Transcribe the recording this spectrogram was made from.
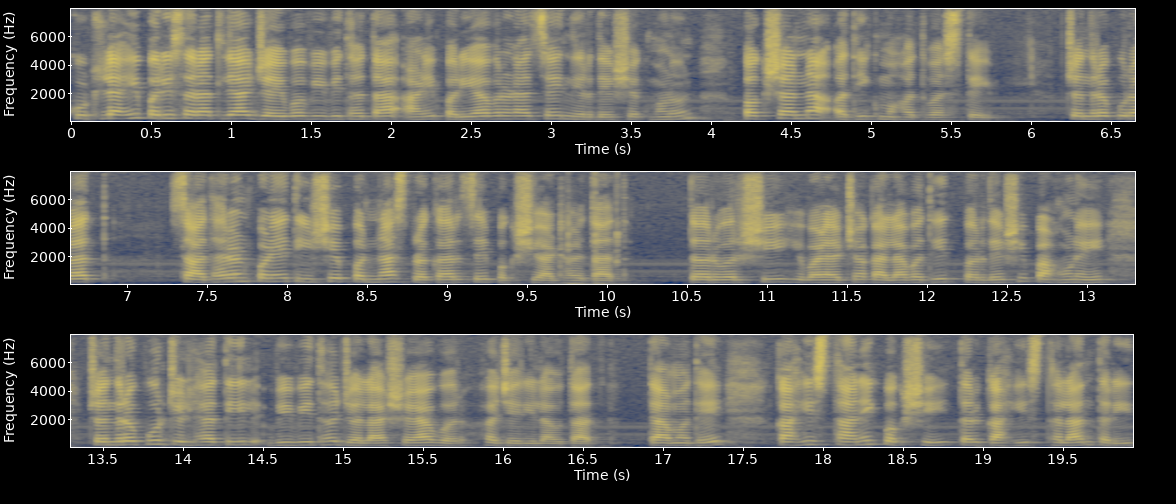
कुठल्याही परिसरातल्या जैवविविधता आणि पर्यावरणाचे निर्देशक म्हणून पक्ष्यांना अधिक महत्त्व असते. चंद्रपुरात साधारणपणे तीनशे पन्नास प्रकारचे पक्षी आढळतात. दरवर्षी हिवाळ्याच्या कालावधीत परदेशी पाहुणे चंद्रपूर जिल्ह्यातील विविध जलाशयावर हजेरी लावतात. त्यामध्ये काही स्थानिक पक्षी तर काही स्थलांतरित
